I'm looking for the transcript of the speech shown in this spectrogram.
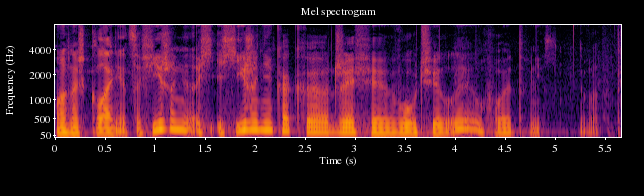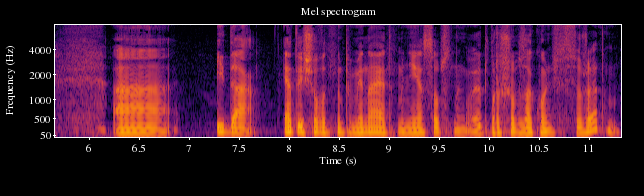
Он, значит, кланяется хижине, хи- хижине как э, Джеффи его учил, и уходит вниз. Вот. А, и да, это еще вот напоминает мне, собственно говоря, это просто чтобы закончить сюжетом.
